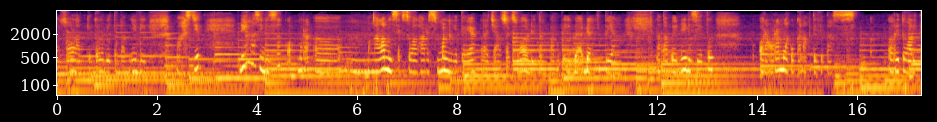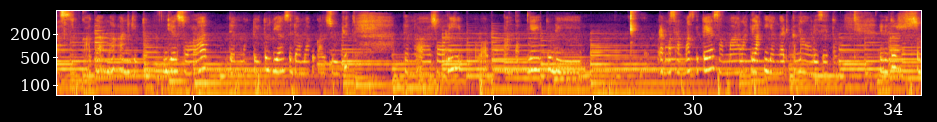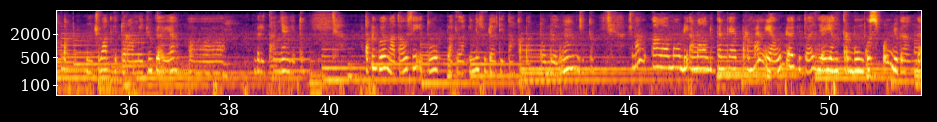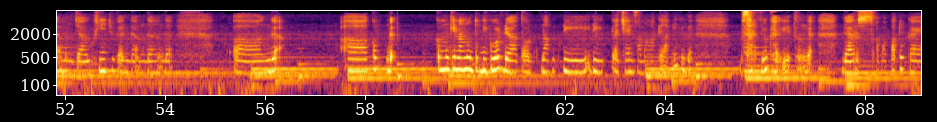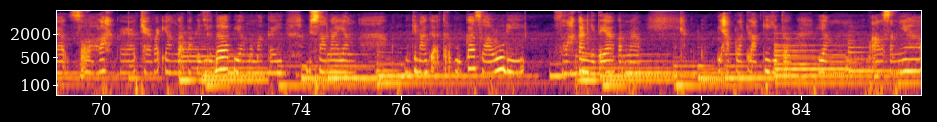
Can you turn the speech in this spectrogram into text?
sholat gitu lebih tepatnya di masjid. Dia masih bisa kok uh, mengalami seksual harassment gitu ya pelecehan seksual di tempat ibadah gitu yang notabene di situ orang-orang melakukan aktivitas uh, ritualitas keagamaan gitu. Dia sholat dan waktu itu dia sedang melakukan sujud dan uh, sorry uh, pantatnya itu di remas-remas gitu ya sama laki-laki yang nggak dikenal di situ. Dan itu sempat mencuat gitu rame juga ya uh, beritanya gitu. Tapi gue nggak tahu sih itu laki-laki ini sudah ditangkap atau belum gitu. Cuman kalau mau dianalogikan kayak permen ya udah gitu aja. Yang terbungkus pun juga nggak menjauhi juga nggak nggak nggak uh, nggak uh, ke, kemungkinan untuk digoda atau melakukan di di pelecehan sama laki-laki juga besar juga gitu. Nggak nggak harus apa apa tuh kayak seolah-olah kayak cewek yang nggak pakai jilbab yang memakai busana yang mungkin agak terbuka selalu disalahkan gitu ya. Karena pihak laki-laki gitu yang alasannya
